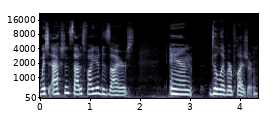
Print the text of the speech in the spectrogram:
which actions satisfy your desires and deliver pleasure.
